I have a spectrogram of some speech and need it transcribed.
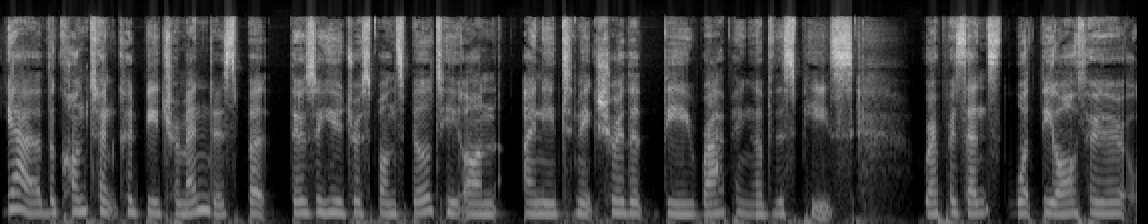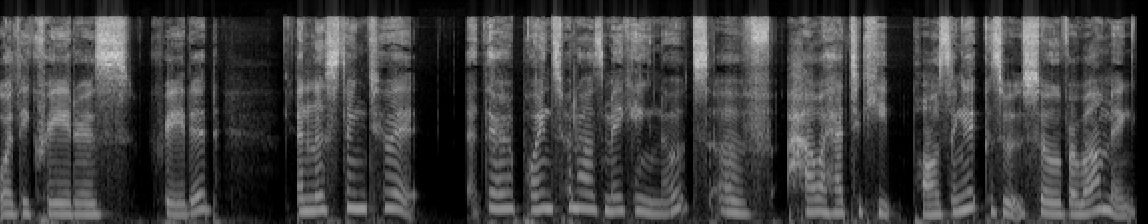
Yeah, the content could be tremendous, but there's a huge responsibility on I need to make sure that the wrapping of this piece represents what the author or the creators created. And listening to it, there are points when I was making notes of how I had to keep pausing it because it was so overwhelming.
